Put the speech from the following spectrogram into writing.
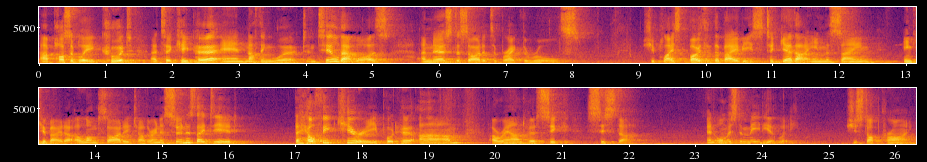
uh, possibly could uh, to keep her, and nothing worked. Until that was, a nurse decided to break the rules. She placed both of the babies together in the same incubator alongside each other, and as soon as they did, the healthy Kiri put her arm around her sick sister, and almost immediately she stopped crying.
